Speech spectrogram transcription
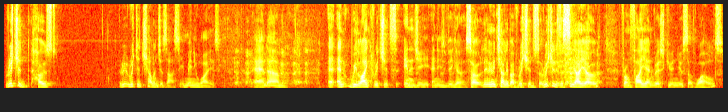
Richard Host, Richard challenges us in many ways. And um, and we like Richard's energy and his vigor. So let me tell you about Richard. So Richard is a CIO from Fire and Rescue in New South Wales.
